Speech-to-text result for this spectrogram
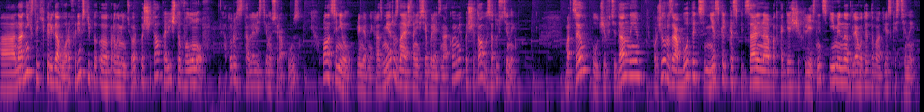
А, на одних из таких переговоров римский э, парламентер посчитал количество валунов, которые составляли стену Сиракуз. Он оценил примерный их размер, зная, что они все были одинаковыми, посчитал высоту стены. Марцел, получив эти данные, поручил разработать несколько специально подходящих лестниц именно для вот этого отрезка стены –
